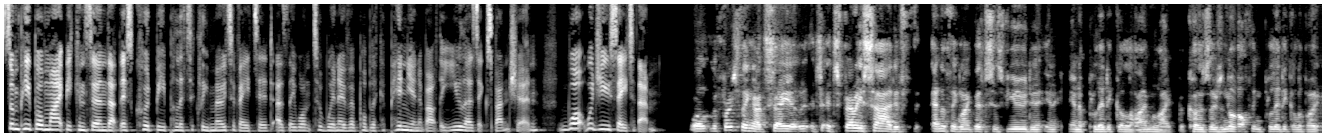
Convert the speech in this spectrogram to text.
Some people might be concerned that this could be politically motivated as they want to win over public opinion about the ULEZ expansion. What would you say to them? Well, the first thing I'd say it's it's very sad if anything like this is viewed in in a political limelight because there's nothing political about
